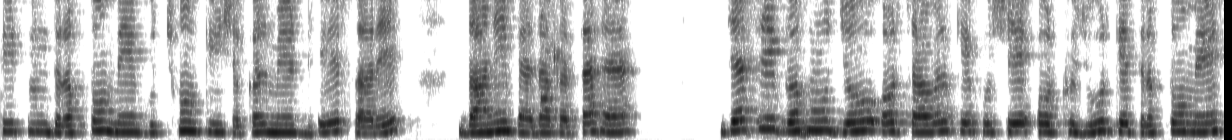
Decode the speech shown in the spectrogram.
फिर उन दरख्तों में गुच्छों की शक्ल में ढेर सारे दाने पैदा करता है। जैसे गेहूँ, जौ और चावल के खुशे और खजूर के दरख्तों में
